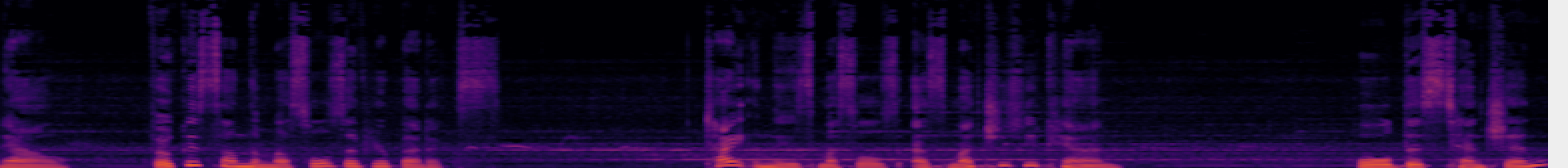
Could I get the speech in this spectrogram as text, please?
Now, focus on the muscles of your buttocks. Tighten these muscles as much as you can. Hold this tension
